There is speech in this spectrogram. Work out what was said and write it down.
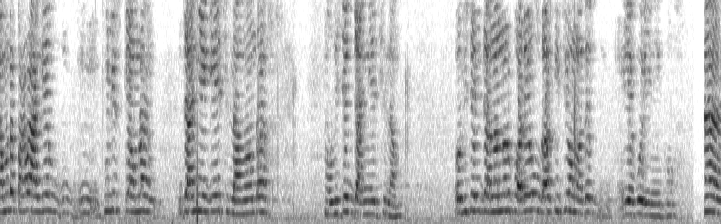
আমরা তার আগে পুলিশকে আমরা জানিয়ে গিয়েছিলাম আমরা অভিযোগ জানিয়েছিলাম। অভিযোগ জানানোর পরে ওরা কিছু আমাদের ইয়ে করিনি কো হ্যাঁ।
